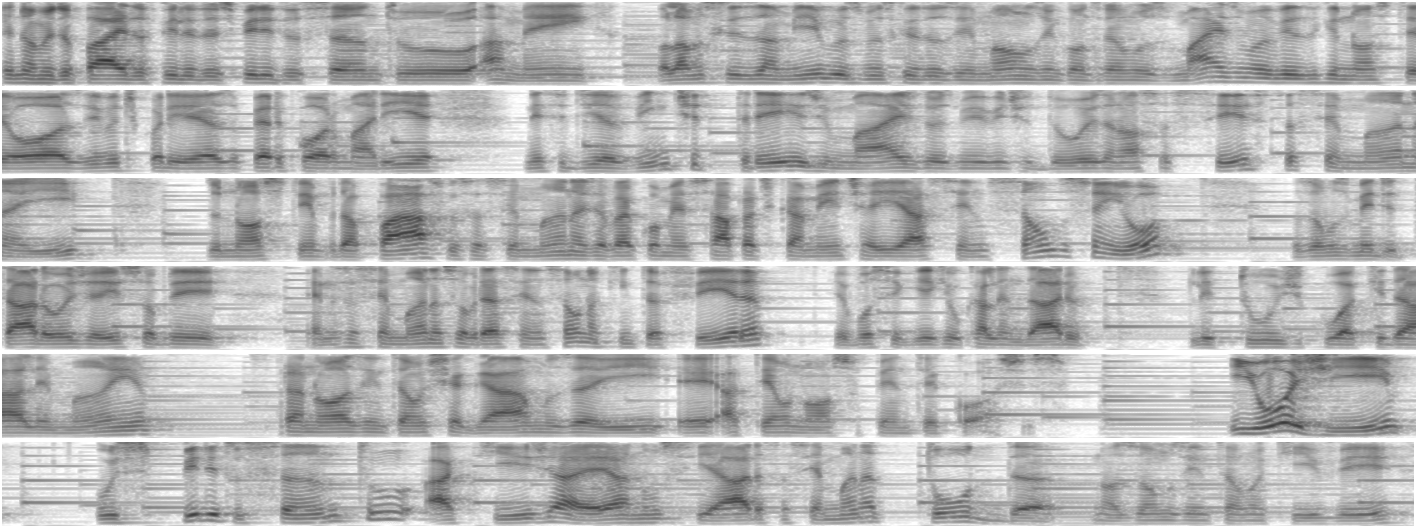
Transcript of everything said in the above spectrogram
Em nome do Pai, do Filho e do Espírito Santo. Amém. Olá, meus queridos amigos, meus queridos irmãos. Encontramos mais uma vez aqui no nosso Teós, Viva de Coriés, o Percor Maria, nesse dia 23 de maio de 2022, a nossa sexta semana aí do nosso tempo da Páscoa. Essa semana já vai começar praticamente aí a ascensão do Senhor. Nós vamos meditar hoje aí sobre, é, nessa semana sobre a ascensão, na quinta-feira. Eu vou seguir aqui o calendário litúrgico aqui da Alemanha para nós então chegarmos aí é, até o nosso Pentecostes. E hoje o Espírito Santo aqui já é anunciado essa semana toda. Nós vamos então aqui ver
